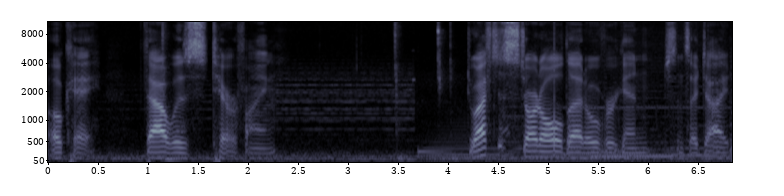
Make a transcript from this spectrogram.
Okay, that was terrifying. Do I have to start all that over again since I died?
